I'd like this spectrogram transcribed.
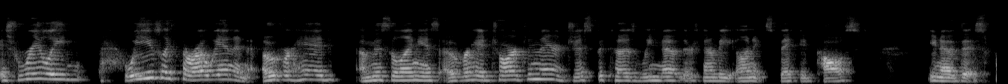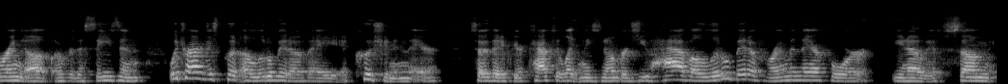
it's really, we usually throw in an overhead, a miscellaneous overhead charge in there just because we know there's gonna be unexpected cost, you know, that spring up over the season. We try to just put a little bit of a a cushion in there so that if you're calculating these numbers, you have a little bit of room in there for, you know, if some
